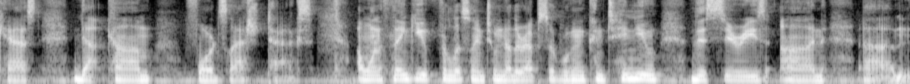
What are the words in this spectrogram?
taxsavingspodcast.com forward slash tax. I want to thank you for listening to another episode. We're going to continue this series on um,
